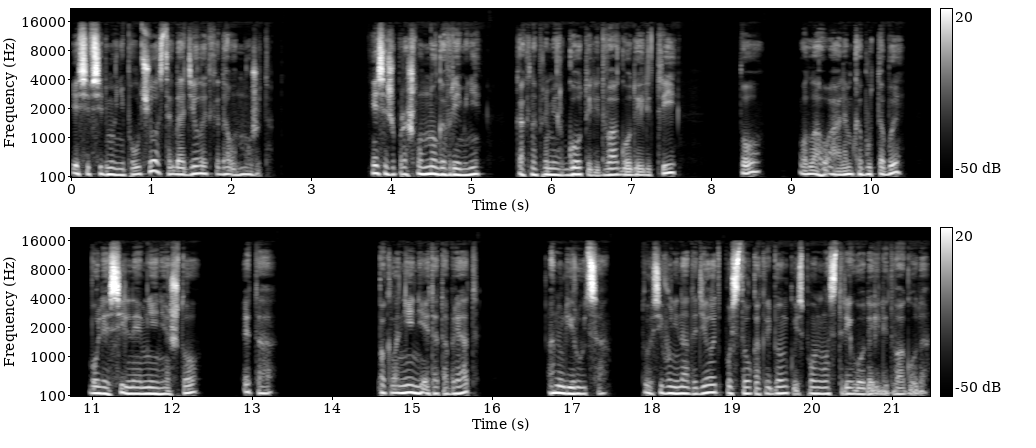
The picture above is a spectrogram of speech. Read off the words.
Если в седьмой не получилось, тогда делает, когда он может. Если же прошло много времени, как, например, год или два года или три, то, Аллаху алям, как будто бы более сильное мнение, что это поклонение, этот обряд аннулируется. То есть его не надо делать после того, как ребенку исполнилось три года или два года.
